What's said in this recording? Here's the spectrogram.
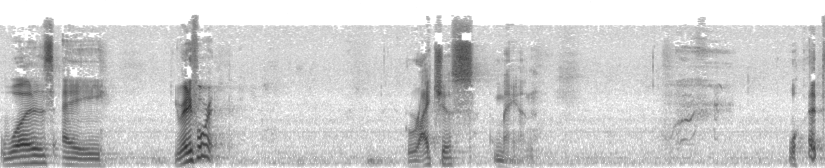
was a, you ready for it? Righteous man. what?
